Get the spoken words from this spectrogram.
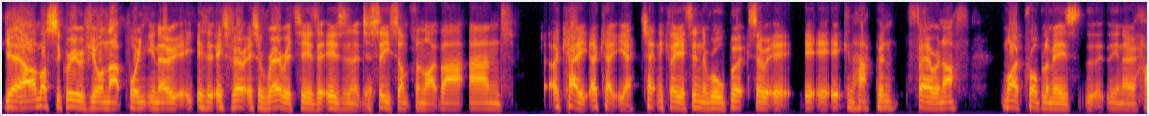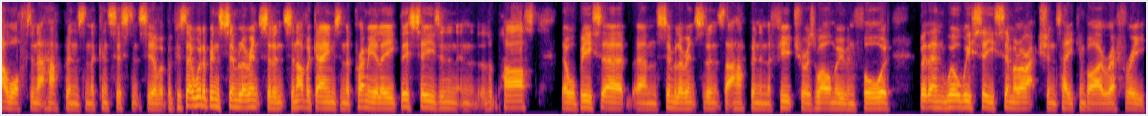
Yeah, I must agree with you on that point. You know, it, it's very it's a rarity as it is, isn't it, to yeah. see something like that. And okay, okay, yeah, technically it's in the rule book, so it it, it can happen. Fair enough. My problem is, you know, how often it happens and the consistency of it, because there would have been similar incidents in other games in the Premier League this season and in the past. There will be uh, um, similar incidents that happen in the future as well, moving forward. But then, will we see similar action taken by a referee?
